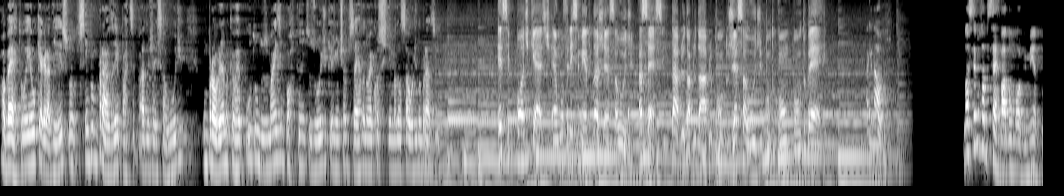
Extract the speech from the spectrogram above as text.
Roberto, eu que agradeço. Sempre um prazer participar do GEI Saúde, um programa que eu reputo um dos mais importantes hoje que a gente observa no ecossistema da saúde no Brasil. Esse podcast é um oferecimento da G Saúde. Acesse www.gsaude.com.br. Agnaldo, nós temos observado um movimento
